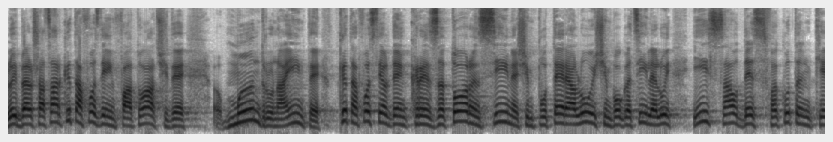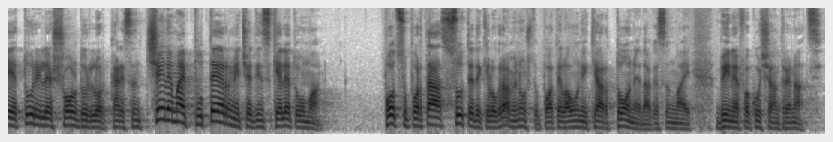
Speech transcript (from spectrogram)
lui Belșațar cât a fost de infatuat și de uh, mândru înainte, cât a fost el de încrezător în sine și în puterea lui și în bogățiile lui, i s-au desfăcut încheieturile șoldurilor, care sunt cele mai puternice din scheletul uman. Pot suporta sute de kilograme, nu știu, poate la unii chiar tone, dacă sunt mai bine făcuți și antrenați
